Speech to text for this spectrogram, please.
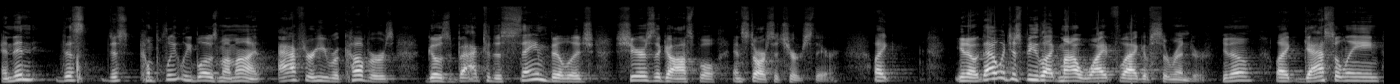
And then this just completely blows my mind. After he recovers, goes back to the same village, shares the gospel, and starts a church there. Like, you know, that would just be like my white flag of surrender. You know, like gasoline,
